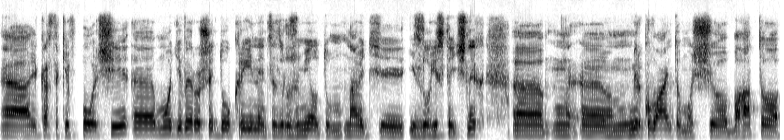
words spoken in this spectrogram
якраз таки в Польщі е, моді вирушить до України. Це зрозуміло, тому навіть е, із логістичних міркувань, тому що багато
